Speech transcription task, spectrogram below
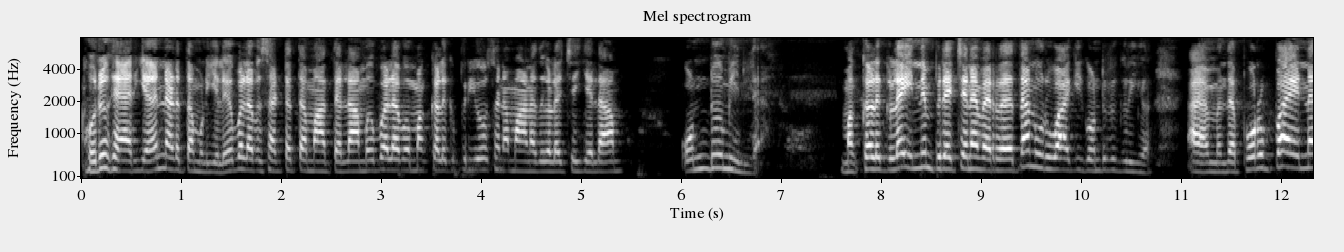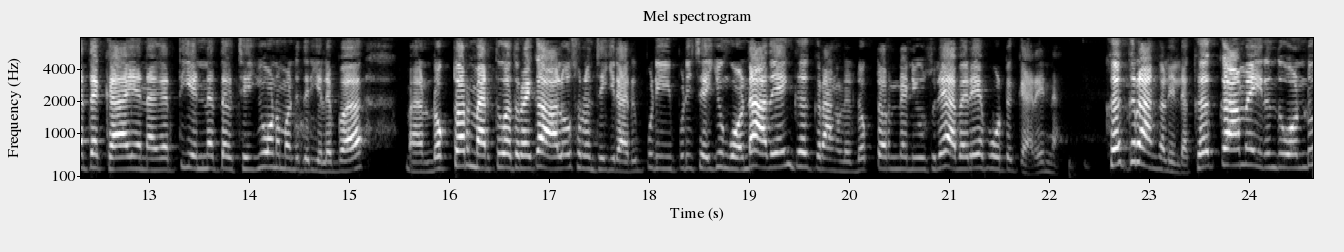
ஒரு காரியம் நடத்த முடியல. எவ்வளவு சட்டத்தை மாத்தலாம்? எவ்வளவு மக்களுக்கு பிரயோசனமானதுகளை செய்யலாம்? ஒன்றும் இல்லை. மக்களுக்குள்ள இன்னும் பிரச்சனை வர்றதுதான் உருவாக்கி கொண்டிருக்கிறீங்க. இந்த பொறுப்பா என்னத்தை காய நகர்த்தி என்னத்தை செய்யணும்னு தெரியல. இப்ப டாக்டர் மருத்துவத்துறைக்கு ஆலோசனை செய்கிறார். இப்படி இப்படி செய்யும் கொண்டு அதையும் கேட்கிறாங்களே டாக்டர் நியூஸ்ல அவரே போட்டுக்காரு. என்ன? கேட்கிறாங்கள் இல்ல. கேட்காம இருந்து கொண்டு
